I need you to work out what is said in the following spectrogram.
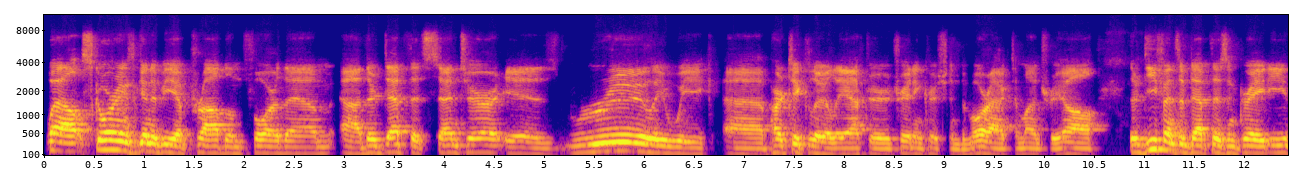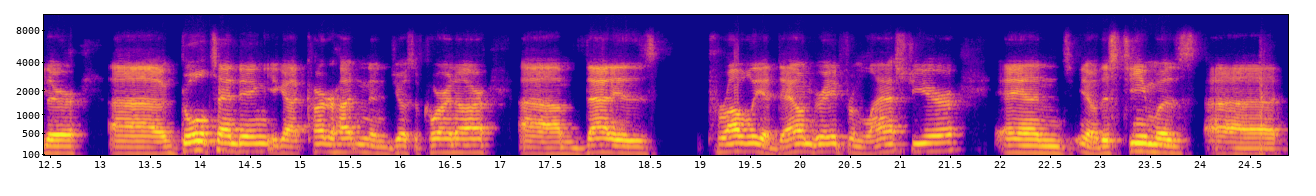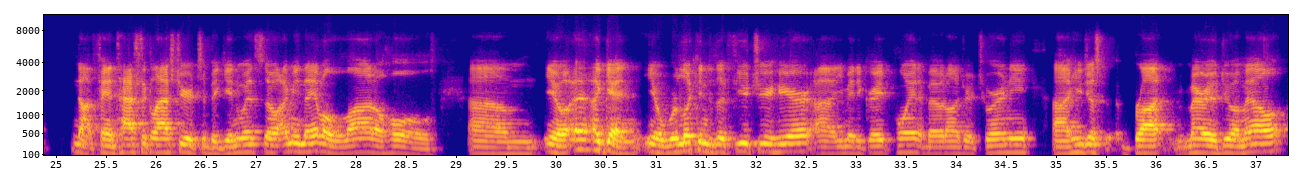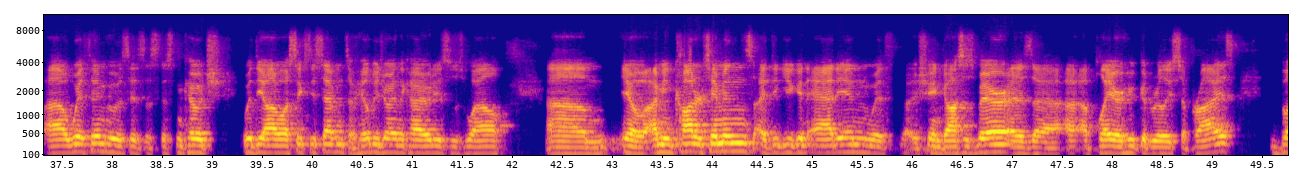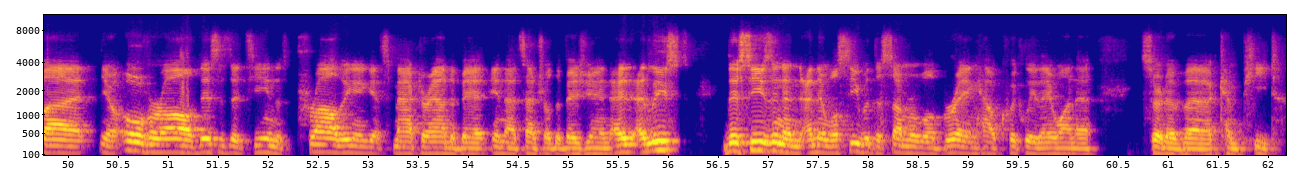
Well, scoring is going to be a problem for them. Uh, their depth at center is really weak, uh, particularly after trading Christian Dvorak to Montreal. Their defensive depth isn't great either. Uh, goaltending, you got Carter Hutton and Joseph Korenar. Um, that is probably a downgrade from last year. And, you know, this team was uh, not fantastic last year to begin with. So, I mean, they have a lot of holes. Um, you know, again, you know, we're looking to the future here. Uh, you made a great point about Andre Tourigny. Uh, he just brought Mario Duhamel uh, with him, who is his assistant coach with the Ottawa 67. So he'll be joining the Coyotes as well. Um, you know, I mean, Connor Timmins, I think you can add in with uh, Shane Gostisbehere as a, a player who could really surprise. But you know, overall, this is a team that's probably going to get smacked around a bit in that Central Division, at, at least this season, and, and then we'll see what the summer will bring, how quickly they want to sort of uh, compete.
